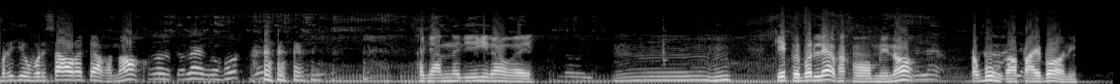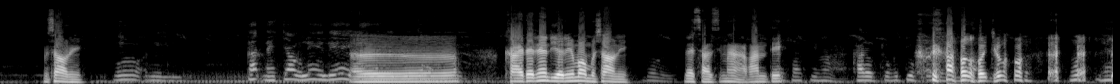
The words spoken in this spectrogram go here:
บริอยู่บริเศร้าแล้วเจ้ากันเนาะเออตอนแรกเราฮดขยันในดีพี่น้องเอ้ยโดยอืมเก็บไปเบิดแล้วผักหอมนี่เนาะนั่นแหละผักบุ้งก็เอาไปบ่นี่มื้อเช้านี่ โอ้นี่ตัดในเจ้าแน่เด้เออ ขายแต่เนี่ยเดียวนี้บ่มื้อเช้านี่โดยได้สามสิบห้าพันติไปสักที่ห้าคารถก็ไปจุบข้าวโอ้ยหมดเนี่ย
